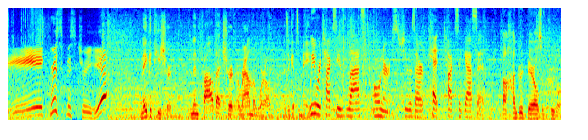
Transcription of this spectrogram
A Christmas tree here. Make a t-shirt and then file that shirt around the world as it gets made. We were Toxie's last owners. She was our pet toxic asset. A hundred barrels of crude oil.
